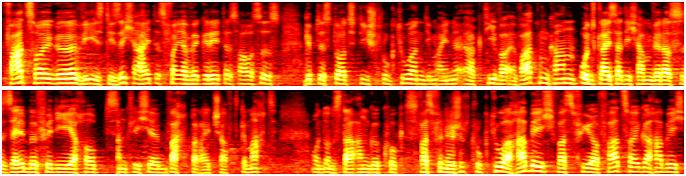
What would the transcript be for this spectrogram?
Fahrzeuge, wie ist die Sicherheit des Feuerwehrgerätehauses, gibt es dort die Strukturen, die ein Aktiver erwarten kann? Und gleichzeitig haben wir dasselbe für die hauptamtliche Wachbereitschaft gemacht und uns da angeguckt, was für eine Struktur habe ich, was für Fahrzeuge habe ich,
